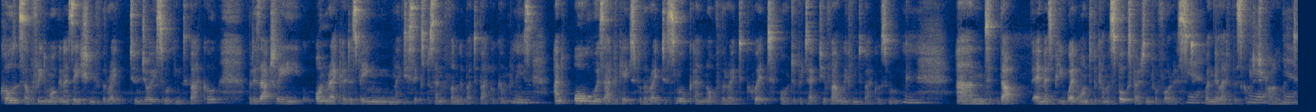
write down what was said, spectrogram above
calls itself Freedom Organisation for the Right to Enjoy Smoking Tobacco, but is actually on record as being 96% funded by tobacco companies and always advocates for the right to smoke and not for the right to quit or to protect your family from tobacco smoke. And that MSP went on to become a spokesperson for Forest Yeah. when they left the Scottish Yeah, Parliament. yeah.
